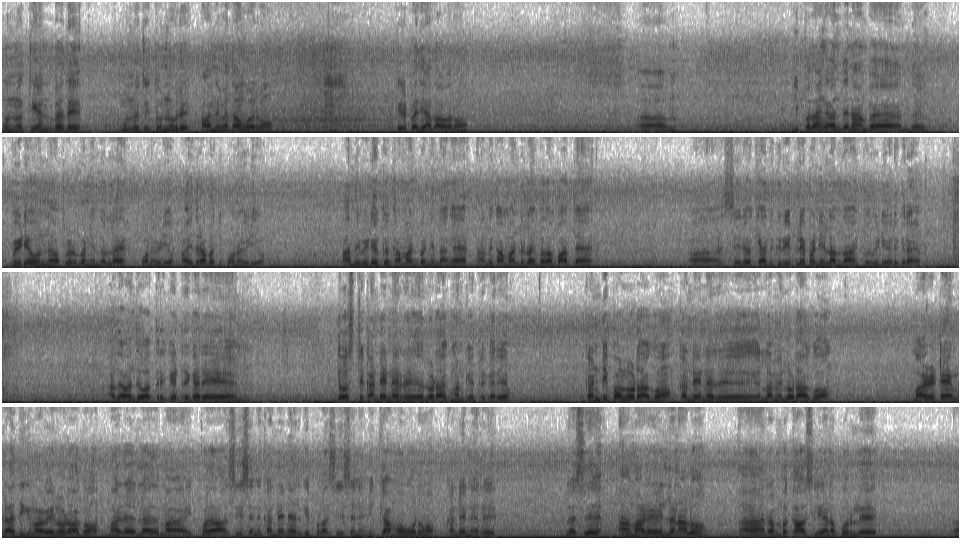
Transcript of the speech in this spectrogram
முந்நூற்றி எண்பது முந்நூற்றி தொண்ணூறு. அந்த மாதிரி தான் வரும். திருப்பதியாக தான் வரும். இப்போ தாங்க வந்து நாம் அந்த வீடியோ ஒன்று அப்லோட் பண்ணியிருந்தோம்ல போன வீடியோ ஹைதராபாத் போன வீடியோ அந்த வீடியோக்கு கமெண்ட் பண்ணியிருந்தாங்க. அந்த கமெண்ட்லாம் இப்போ தான் பார்த்தேன் சரி ஓகே அதுக்கு ரீப்ளே பண்ணிடலாம் தான் இப்போ வீடியோ எடுக்கிறேன். அதான் வந்து ஒருத்தர் கேட்டிருக்காரு தோஸ்ட் கண்டெய்னர் லோட் ஆகுமான்னு கேட்டிருக்காரு. கண்டிப்பாக லோட் ஆகும். கண்டெய்னர் எல்லாமே லோட் ஆகும். மழை டைமில் அதிகமாகவே லோட் ஆகும். மழை இல்லாத ம இப்போ தான் சீசனு கண்டெய்னருக்கு இப்போலாம் சீசனு நிற்காம ஓடும் கண்டெய்னரு ப்ளஸ்ஸு மழை இல்லைனாலும் ரொம்ப காஸ்ட்லியான பொருள்.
